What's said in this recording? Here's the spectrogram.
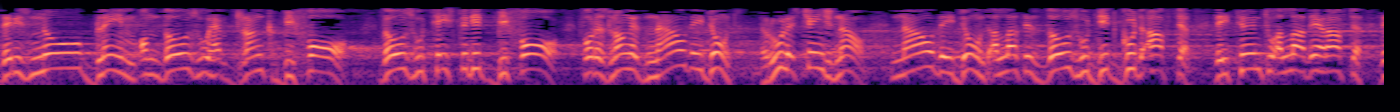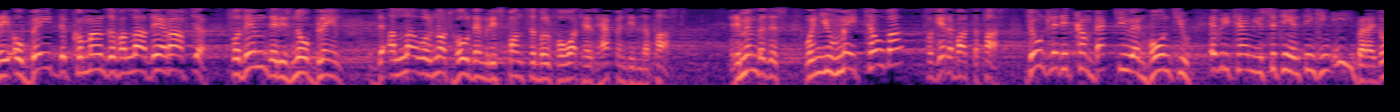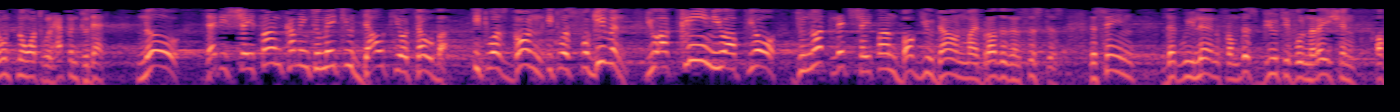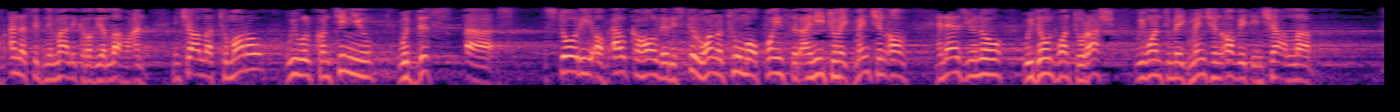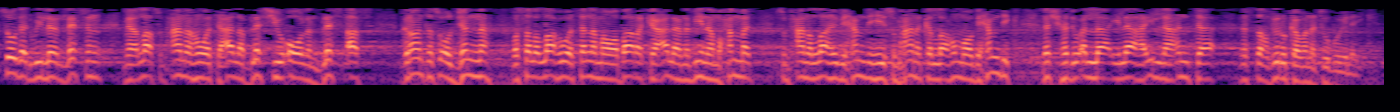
there is no blame on those who have drunk before, those who tasted it before, for as long as now they don't. The rule has changed now. Now they don't. Allah says those who did good after, they turned to Allah thereafter, they obeyed the commands of Allah thereafter. For them there is no blame. Allah will not hold them responsible for what has happened in the past. Remember this, when you've made tawbah, forget about the past. Don't let it come back to you and haunt you every time you're sitting and thinking, eh, but I don't know what will happen to that. No, that is shaitan coming to make you doubt your tawbah. It was gone, it was forgiven. You are clean, you are pure. Do not let shaitan bog you down, my brothers and sisters. The same that we learn from this beautiful narration of Anas ibn Malik radiallahu anhu. Inshallah, tomorrow we will continue with this uh, story of alcohol. There is still one or two more points that I need to make mention of. And as you know, we don't want to rush. We want to make mention of it, inshallah, so that we learn lesson. May Allah subhanahu wa ta'ala bless you all and bless us. Grant us all Jannah. Sallama wa baraka ala nabina Muhammad. Subhanallah bihamdihi. Subhanaka Allahumma wa bihamdik. Ilaha illa anta. Nastaghfiruka wa natubu ilayk.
